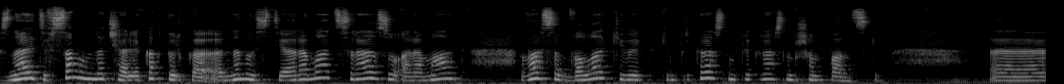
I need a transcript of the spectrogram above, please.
Знаете, в самом начале, как только наносите аромат, сразу аромат вас обволакивает таким прекрасным-прекрасным шампанским. Э,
